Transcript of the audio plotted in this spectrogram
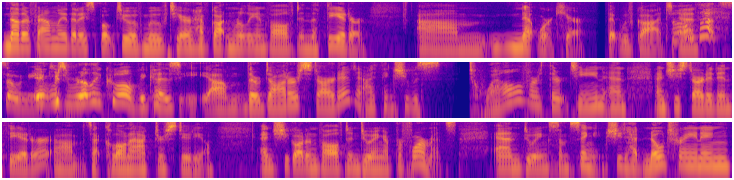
Another family that I spoke to have moved here have gotten really involved in the theater um, network here that we've got. Oh, that's so neat. It was really cool because um, their daughter started. I think she was. 12 or 13 and and she started in theater um, it's at Kelowna Actor Studio and she got involved in doing a performance and doing some singing She'd had no training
